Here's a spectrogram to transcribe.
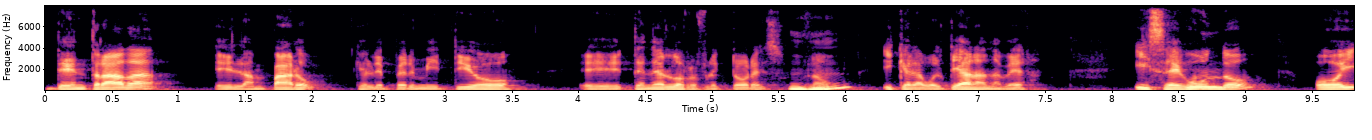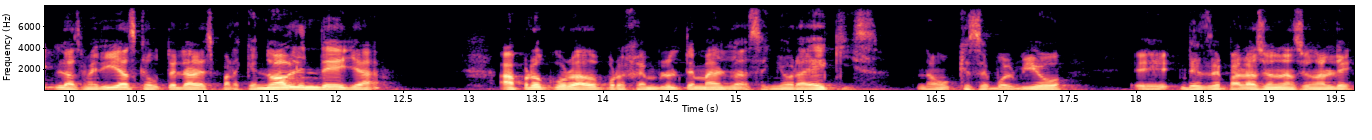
de entrada, el amparo, que le permitió eh, tener los reflectores, ¿no? Y que la voltearan a ver. Y segundo, hoy las medidas cautelares para que no hablen de ella, ha procurado, por ejemplo, el tema de la señora X, ¿no? Que se volvió eh, desde Palacio Nacional de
